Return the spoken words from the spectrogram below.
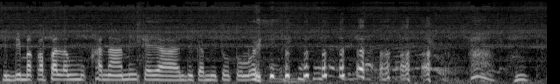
Hindi makapal ang mukha namin, kaya hindi kami tutuloy.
